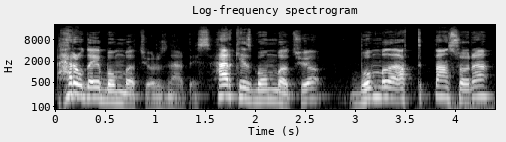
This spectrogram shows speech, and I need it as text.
Her odaya bomba atıyoruz neredeyse. Herkes bomba atıyor. Bomba attıktan sonra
